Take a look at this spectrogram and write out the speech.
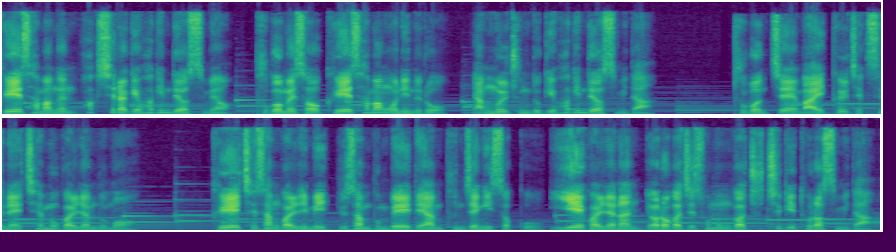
그의 사망은 확실하게 확인되었으며 부검에서 그의 사망 원인으로 약물 중독이 확인되었습니다. 두 번째 마이클 잭슨의 재무 관련 루머. 그의 재산 관리 및 유산 분배에 대한 분쟁이 있었고 이에 관련한 여러 가지 소문과 추측이 돌았습니다.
